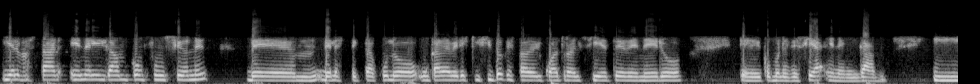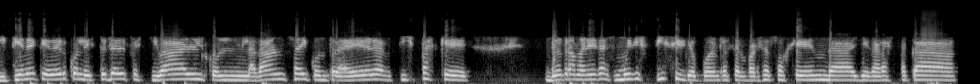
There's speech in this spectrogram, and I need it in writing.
y él va a estar en el GAM con funciones de, del espectáculo Un cadáver exquisito, que está del 4 al 7 de enero, eh, como les decía, en el GAM. Y tiene que ver con la historia del festival, con la danza y con traer artistas que de otra manera es muy difícil que puedan reservarse su agenda, llegar hasta acá,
